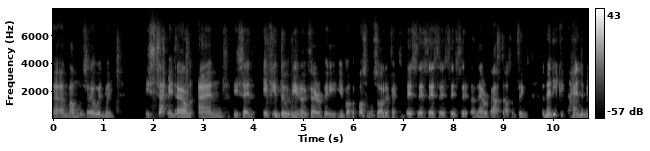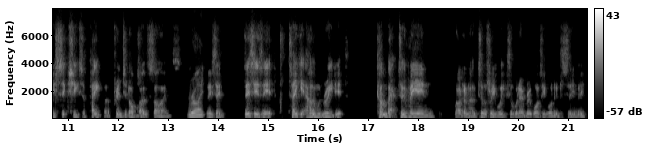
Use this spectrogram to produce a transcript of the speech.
uh, and Mum was there with me. He sat me down and he said, "If you do immunotherapy, you've got the possible side effects of this, this, this, this, this, this," and there are about a dozen things. And then he handed me six sheets of paper printed on both sides, Right. and he said, "This is it. Take it home and read it. Come back to me in I don't know two or three weeks or whatever it was. He wanted to see me,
